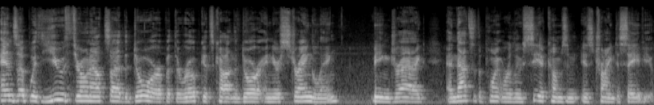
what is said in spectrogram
ends up with you thrown outside the door, but the rope gets caught in the door and you're strangling, being dragged, and that's at the point where Lucia comes and is trying to save you.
